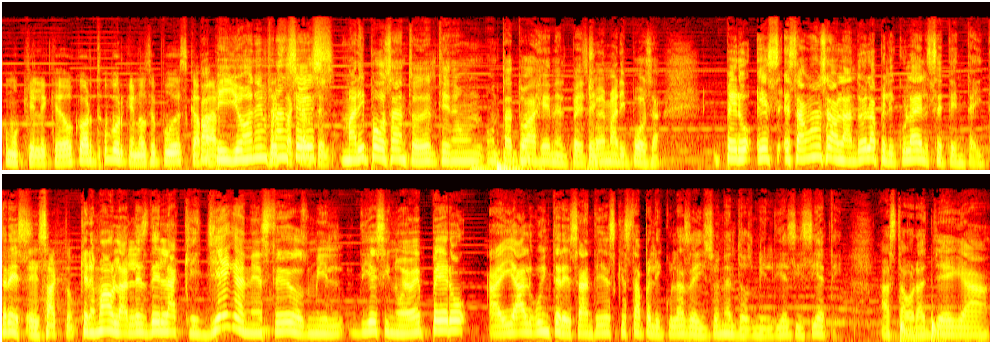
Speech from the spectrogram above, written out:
como que le quedó corto porque no se pudo escapar. Papillón en francés, mariposa, entonces él tiene un, un tatuaje en el pecho Sí. de mariposa. Pero es, estábamos hablando de la película del 73. Exacto. Queremos hablarles de la que llega en este 2019, pero hay algo interesante y es que esta película se hizo en el 2017. Hasta ahora llega,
